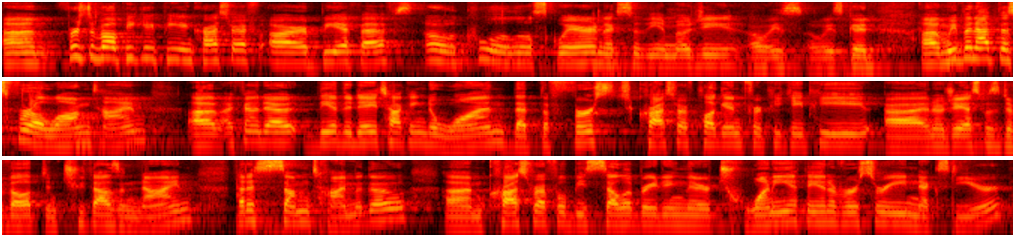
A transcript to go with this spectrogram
Um, first of all, PKP and Crossref are BFFs. Oh, cool, a little square next to the emoji, always, always good. Um, we've been at this for a long time. Uh, I found out the other day talking to Juan that the first Crossref plugin for PKP uh, and OJS was developed in 2009. That is some time ago. Um, Crossref will be celebrating their 20th anniversary next year.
